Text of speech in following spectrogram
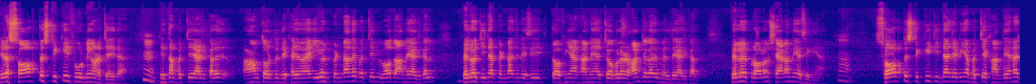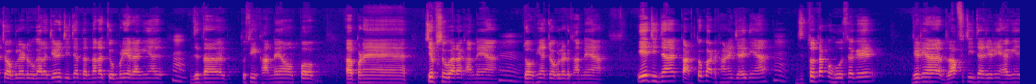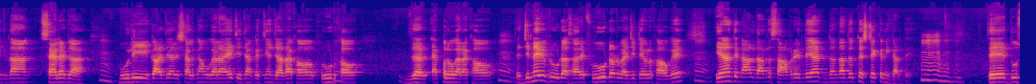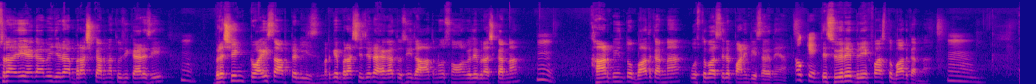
ਜਿਹੜਾ ਸੌਫਟ ਸਟਿੱਕੀ ਫੂਡ ਨਹੀਂ ਹੋਣਾ ਚਾਹੀਦਾ। ਜਿੱਦਾਂ ਬੱਚੇ ਅੱਜ ਕੱਲ ਆਮ ਤੌਰ ਤੇ ਦੇਖਿਆ ਜਾਂਦਾ ਈਵਨ ਪਿੰਡਾਂ ਦੇ ਬੱਚੇ ਵੀ ਬਹੁਤ ਆਉਂਦੇ ਅੱਜ ਕੱਲ ਪਹਿਲਾਂ ਚੀਜ਼ਾਂ ਪਿੰਡਾਂ 'ਚ ਨਹੀਂ ਸੀ ਟੌਫੀਆਂ ਖਾਣੇ ਆ ਚਾਕਲੇਟ ਹਰ ਜਗ੍ਹਾ ਤੇ ਮਿਲਦੇ ਅੱਜ ਕੱਲ ਪਹਿਲਾਂ ਇਹ ਪ੍ਰੋਬਲਮ ਸ਼ਹਿਰਾਂ ਦੀਆਂ ਸੀਗੀਆਂ। ਹੂੰ। ਸੌਫਟ ਸਟਿੱਕੀ ਚੀਜ਼ਾਂ ਜਿਹੜੀਆਂ ਬੱਚੇ ਖਾਂਦੇ ਆ ਨਾ ਚਾਕਲੇਟ ਵਗੈਰਾ ਜਿਹੜੀ ਚੀਜ਼ਾਂ ਦੰਦਾਂ ਨਾਲ ਚੁੰਬੜੀਆਂ ਰਹਿ ਗਈਆਂ ਜਿੱਦਾਂ ਤੁਸੀਂ ਖਾਂਦੇ ਹੋ ਆਪਣੇ ਚਿਪਸ ਵਗੈਰਾ ਖਾਂਦੇ ਆ ਟੌਫੀਆਂ ਚਾਕਲੇਟ ਖਾਂਦੇ ਆ ਇਹ ਚੀਜ਼ਾਂ ਘੱਟ ਤੋਂ ਘੱਟ ਖਾਣੀ ਚਾਹੀਦੀਆਂ ਜਿੱਥੋਂ ਤੱਕ ਹੋ ਸਕੇ ਜਿਹੜੀਆਂ ਰਫ ਚੀਜ਼ਾਂ ਜਿਹੜੀਆਂ ਹੈਗੀਆਂ ਜਿੱਦਾਂ ਸੈਲਡ ਆ ਮੂਲੀ ਗਾਜਰ ਸ਼ਲਗਮ ਵਗੈਰਾ ਇਹ ਚੀਜ਼ਾਂ ਕੱਚੀਆਂ ਜ਼ਿਆਦਾ ਖਾਓ ਫਰੂਟ ਖਾਓ। ਐਪਲ ਵਗੈਰਾ ਖਾਓ। ਤੇ ਜਿੰਨੇ ਵੀ ਫਰੂਟ ਆ ਸਾਰੇ ਫਰੂਟ ਔਰ ਵੈਜੀਟੇਬਲ ਖਾਓਗੇ। ਇਹਨਾਂ ਦੇ ਨਾਲ ਦੰਦ ਸਾਫ਼ ਰਹਿੰਦੇ ਆ ਦੰਦਾਂ ਦੇ ਉੱਤੇ ਸਟਿਕ ਨਹੀਂ ਕਰਦੇ। ਹੂੰ ਹੂੰ ਹੂੰ ਤੇ ਦੂਸਰਾ ਇਹ ਹੈਗਾ ਵੀ ਜਿਹੜਾ ਬ੍ਰਸ਼ ਕਰਨਾ ਤੁਸੀਂ ਕਹਿ ਰਹੇ ਸੀ ਹੂੰ। ਬ੍ਰਸ਼ਿੰਗ ਟਵਾਈਸ ਆਫਟਰ ਮੀਲਸ ਮਤਲਬ ਕਿ ਬ੍ਰਸ਼ ਜਿਹੜਾ ਹੈਗਾ ਤੁਸੀਂ ਰਾਤ ਨੂੰ ਸੌਣ ਵੇਲੇ ਬ੍ਰਸ਼ ਕਰਨਾ ਹੂੰ। ਖਾਣ ਪੀਣ ਤੋਂ ਬਾਅਦ ਕਰਨਾ ਉਸ ਤੋਂ ਬਾਅਦ ਸਿਰਫ ਪਾਣੀ ਪੀ ਸਕਦੇ ਆ। ਓਕੇ। ਤੇ ਸਵੇਰੇ ਬ੍ਰੇਕਫਾਸਟ ਤੋਂ ਬਾਅਦ ਕਰਨਾ। ਹੂੰ।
